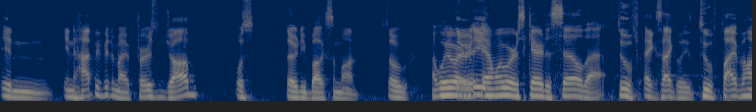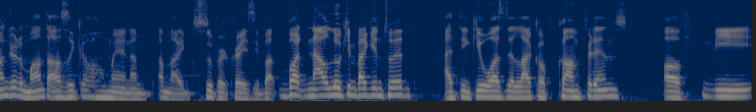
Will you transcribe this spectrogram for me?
in in Happy Fit, my first job, was thirty bucks a month. So And we were 30 and we were scared to sell that. to exactly to 500 a month i was like oh man i'm, I'm like super crazy but but now looking back into it i think it was the lack of confidence of me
